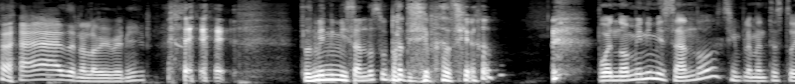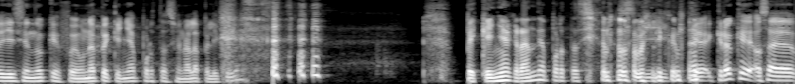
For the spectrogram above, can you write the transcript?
Ese no lo vi venir. ¿Estás minimizando su participación? Pues no minimizando, simplemente estoy diciendo que fue una pequeña aportación a la película. Pequeña, grande aportación a la Sí, película. cre- creo que, o sea,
